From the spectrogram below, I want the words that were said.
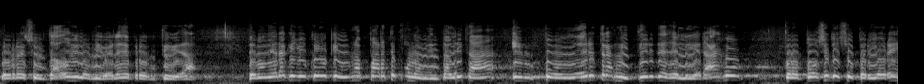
los resultados y los niveles de productividad. De manera que yo creo que una parte fundamental está en poder transmitir desde el liderazgo propósitos superiores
